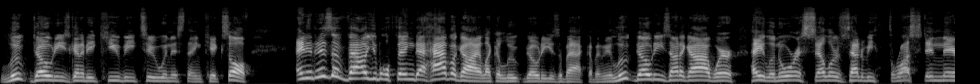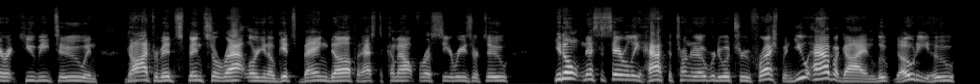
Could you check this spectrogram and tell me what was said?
Luke Doty is going to be QB2 when this thing kicks off. And it is a valuable thing to have a guy like a Luke Doty as a backup. I mean, Luke Doty's not a guy where, hey, LaNorris Sellers had to be thrust in there at QB2 and God forbid Spencer Rattler, you know, gets banged up and has to come out for a series or two. You don't necessarily have to turn it over to a true freshman. You have a guy in Luke Doty who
